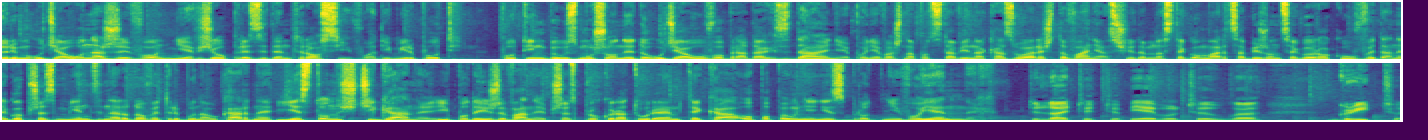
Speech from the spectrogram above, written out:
którym udziału na żywo nie wziął prezydent Rosji Władimir Putin. Putin był zmuszony do udziału w obradach zdalnie, ponieważ na podstawie nakazu aresztowania z 17 marca bieżącego roku, wydanego przez Międzynarodowy Trybunał Karny, jest on ścigany i podejrzewany przez prokuraturę MTK o popełnienie zbrodni wojennych. Delighted to be able to uh, greet uh,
